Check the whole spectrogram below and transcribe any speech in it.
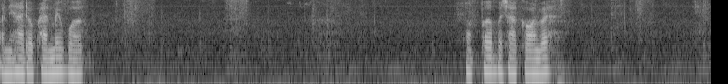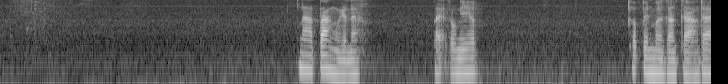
อันนี้ไฮโดรแพนไม่เวิร์กเอาเพิ่มประชากรไว้ หน้าตั้งเหมือนกันนะ แปะตรงนี้ครับ ก็เป็นเมืองกลางๆได้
